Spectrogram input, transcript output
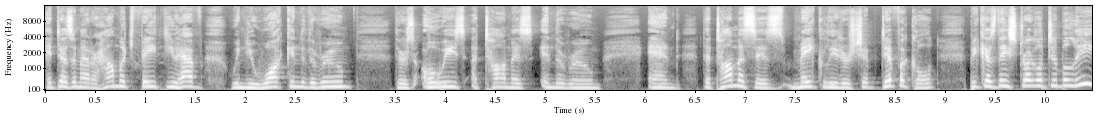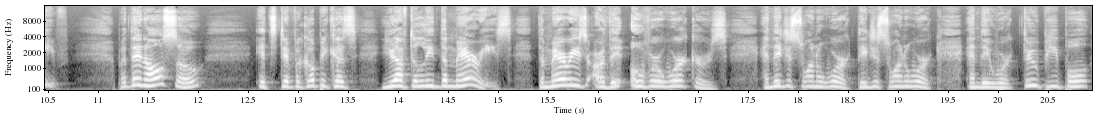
It doesn't matter how much faith you have when you walk into the room, there's always a Thomas in the room. And the Thomases make leadership difficult because they struggle to believe. But then also, it's difficult because you have to lead the Marys. The Marys are the overworkers and they just want to work. They just want to work and they work through people,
